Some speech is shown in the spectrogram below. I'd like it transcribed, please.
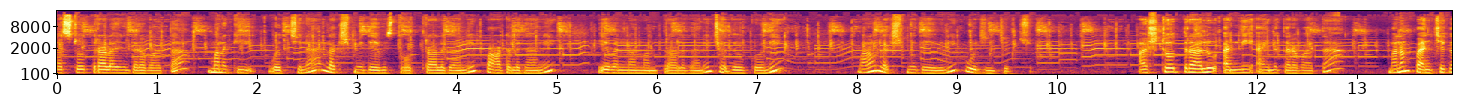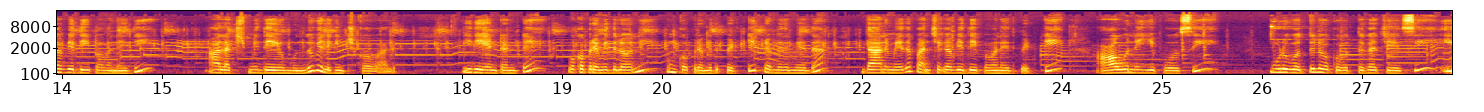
అష్టోత్తరాలు అయిన తర్వాత మనకి వచ్చిన లక్ష్మీదేవి స్తోత్రాలు కానీ పాటలు కానీ ఏమన్నా మంత్రాలు కానీ చదువుకొని మనం లక్ష్మీదేవిని పూజించవచ్చు అష్టోత్తరాలు అన్నీ అయిన తర్వాత మనం పంచగవ్య దీపం అనేది ఆ లక్ష్మీదేవి ముందు వెలిగించుకోవాలి. ఇది ఏంటంటే ఒక ప్రమిదిలోని ఇంకో ప్రమిది పెట్టి ప్రమిది మీద దాని మీద పంచగవ్య దీపం అనేది పెట్టి ఆవు నెయ్యి పోసి మూడు ఒత్తులు ఒక ఒత్తుగా చేసి ఈ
